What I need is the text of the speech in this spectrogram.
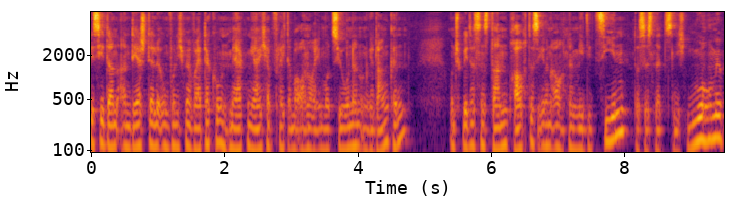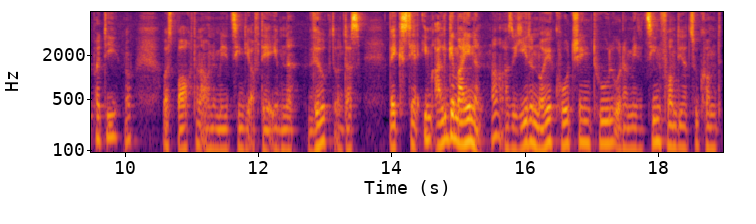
bis sie dann an der Stelle irgendwo nicht mehr weiterkommen und merken, ja, ich habe vielleicht aber auch noch Emotionen und Gedanken. Und spätestens dann braucht es eben auch eine Medizin. Das ist jetzt nicht nur Homöopathie, ne? aber es braucht dann auch eine Medizin, die auf der Ebene wirkt. Und das wächst ja im Allgemeinen. Ne? Also jede neue Coaching-Tool oder Medizinform, die dazu kommt,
